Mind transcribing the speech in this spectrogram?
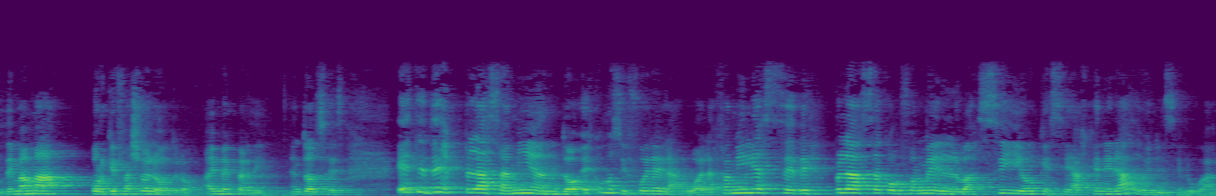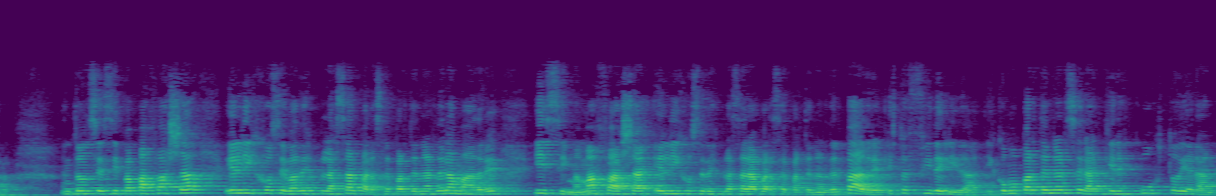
de mamá porque falló el otro. Ahí me perdí. Entonces, este desplazamiento es como si fuera el agua. La familia se desplaza conforme el vacío que se ha generado en ese lugar. Entonces, si papá falla, el hijo se va a desplazar para ser partener de la madre y si mamá falla, el hijo se desplazará para ser partener del padre. Esto es fidelidad y como partener serán quienes custodiarán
